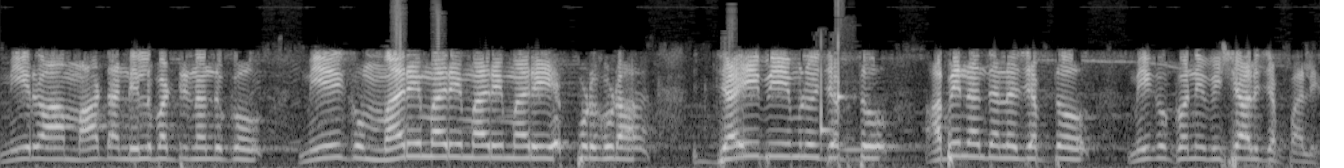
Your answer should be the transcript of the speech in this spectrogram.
మీరు ఆ మాట నిలబట్టినందుకు మీకు మరి మరి మరి మరి ఎప్పుడు కూడా జై భీములు చెప్తూ అభినందనలు చెప్తూ మీకు కొన్ని విషయాలు చెప్పాలి.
